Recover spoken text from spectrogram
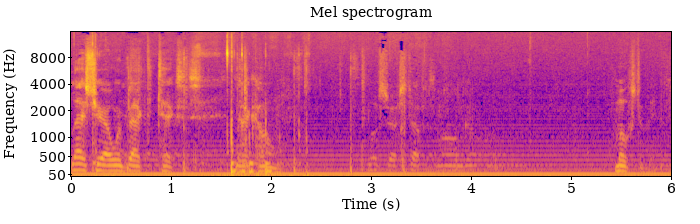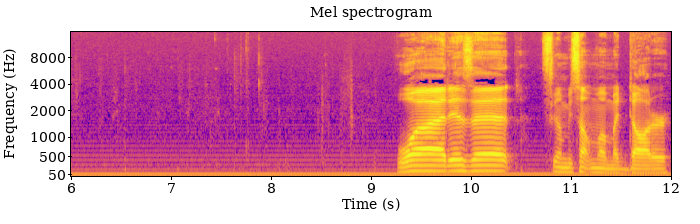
Last year I went back to Texas, back home. Most of our stuff is long gone. Most of it. What is it? It's gonna be something about my daughter.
